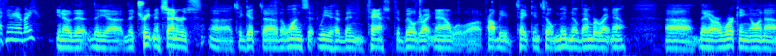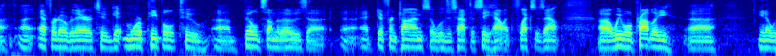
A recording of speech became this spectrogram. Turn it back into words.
Afternoon, everybody. You know, the, the, uh, the treatment centers, uh, to get uh, the ones that we have been tasked to build right now will uh, probably take until mid-November right now. Uh, they are working on an effort over there to get more people to uh, build some of those at different times, so we'll just have to see how it flexes out. We will probably, you know,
